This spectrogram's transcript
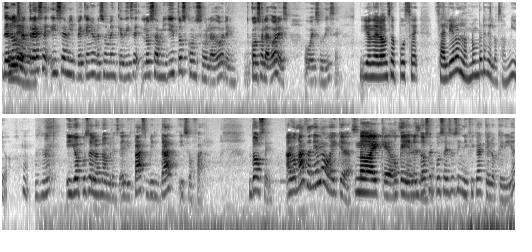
Del 11 al Eleven. 13 hice mi pequeño resumen que dice los amiguitos consoladores, consoladores, o eso dice. Yo en el 11 puse, salieron los nombres de los amigos. Hmm. Y yo puse los nombres, Elifaz, Bildad y Sofar. 12. ¿Algo más, Daniela, o ahí quedas? No hay que... Ok, en el 12 puse, ¿eso significa que lo quería?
